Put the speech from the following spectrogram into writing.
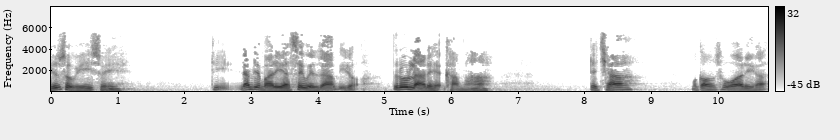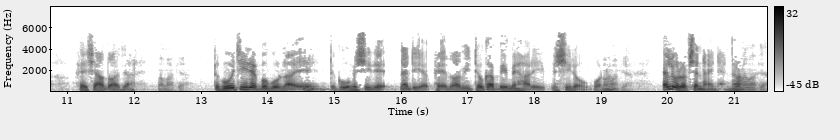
ရွတ်ဆိုပြီးဆိုရင်ဒီနတ်ပြမတွေကစိတ်ဝင်စားပြီးတော့သူတို့လာတဲ့အခါမှာတခြား မကောင်းဆိုးဝါးတွေကဖယ်ရှားသွားကြတယ်မှန်ပါဗျာတကူကြီးတဲ့ပုဂ္ဂိုလ်လာရင်တကူမရှိတဲ့နတ်တွေကဖယ်သွားပြီးဒုက္ခပေးမဲ့ဟာတွေမရှိတော့ဘူးပေါ့မှန်နော်ပါဗျာအဲ့လိုတော့ဖြစ်နိုင်တယ်နော်မှန်ပါဗျာ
